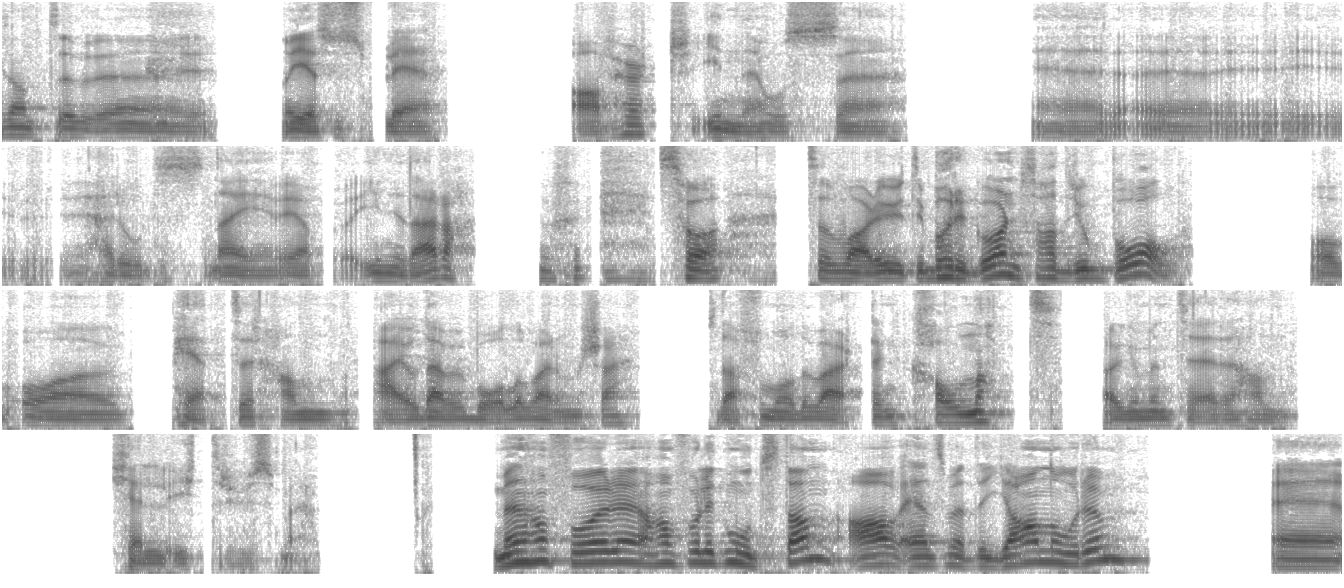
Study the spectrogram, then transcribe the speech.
eh, når Jesus ble avhørt inne hos eh, eh, Herodes Nei, inni der, da. så, så, var det ute i borggården, så hadde de jo bål. Og, og Peter han er jo der ved bålet og varmer seg. Så derfor må det vært en kald natt, argumenterer han Kjell Ytrehus med. Men han får, han får, litt motstand av en som heter Jan Norum. Eh,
